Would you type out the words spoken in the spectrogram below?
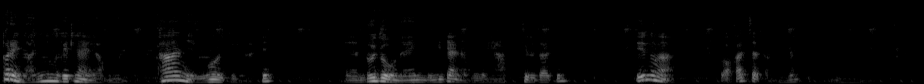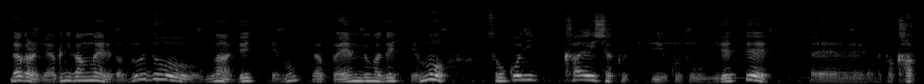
ぱり何にもできないなこの人単に動いてるだけ、え武道の演舞みたいなことをやってるだけ？っていうのが分かっちゃったのね。だから逆に考えれば武道ができてもやっぱ演舞ができてもそこに解釈っていうことを入れて、えー、やっぱかっ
